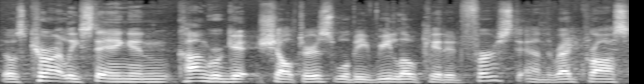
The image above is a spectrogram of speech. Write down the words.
Those currently staying in congregate shelters will be relocated first, and the Red Cross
